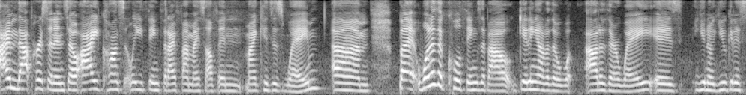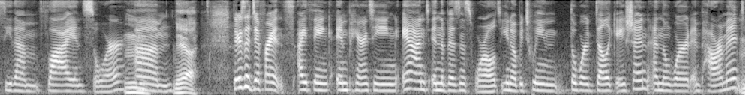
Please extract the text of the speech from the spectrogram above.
I'm that person, and so I constantly think that I find myself in my kids' way. Um, but one of the cool things about getting out of the out of their way is, you know, you get to see them fly and soar. Um, Yeah. there's a difference, I think, in parenting and in the business world, you know, between the word delegation and the word empowerment.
